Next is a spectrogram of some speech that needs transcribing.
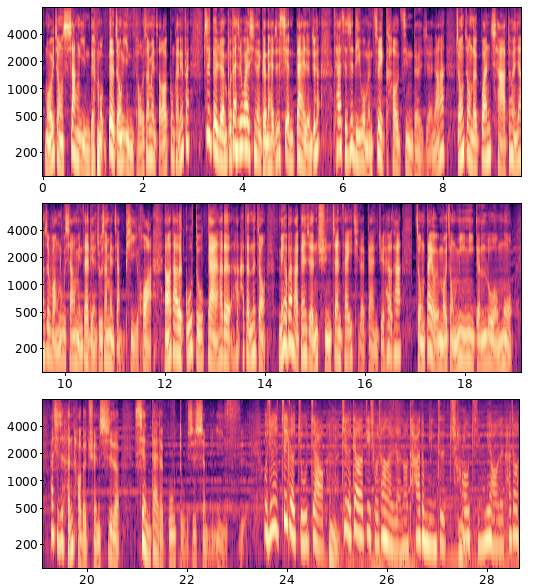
某一种上瘾的某各种瘾头上面找到共感。你会发现，这个人不但是外星人，可能还是现代人，就他他才是离我们最靠近的人。然后他种种的观察都很像是网络乡民在脸书上面讲屁话，然后他的孤独感，他的他他的那种没有办法跟人群站在一起的感觉，还有他总带有某一种秘密跟落寞，他其实很好的诠释了现代的孤独是什么意思。我觉得这个主角，嗯，这个掉到地球上的人呢，他的名字超级妙的，他叫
